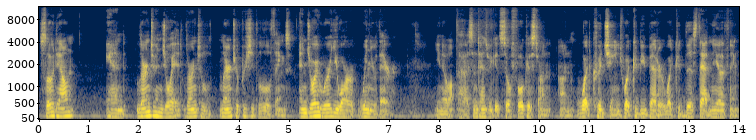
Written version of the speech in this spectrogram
slow down and learn to enjoy it. Learn to learn to appreciate the little things. Enjoy where you are when you're there you know uh, sometimes we get so focused on on what could change what could be better what could this that and the other thing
